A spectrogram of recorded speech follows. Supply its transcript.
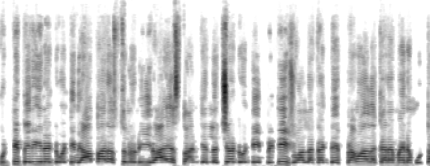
పుట్టి పెరిగినటువంటి వ్యాపారస్తులను ఈ రాజస్థాన్కి వెళ్ళి వచ్చినటువంటి బ్రిటిష్ వాళ్ళ కంటే ప్రమాదకరమైన ముఠ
